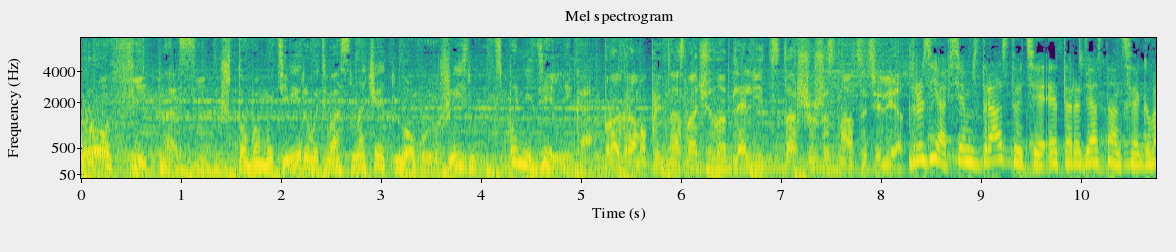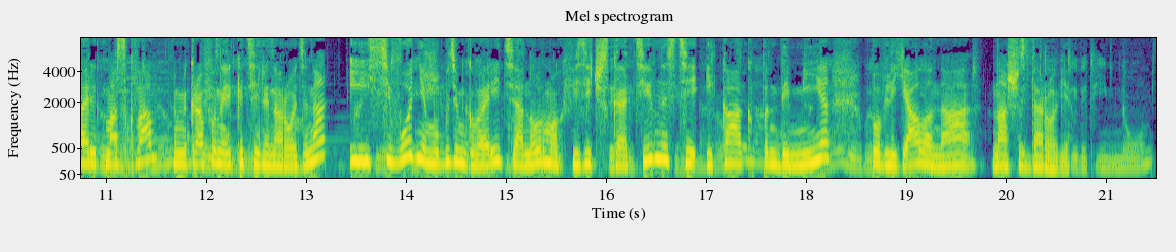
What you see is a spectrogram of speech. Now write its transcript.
Про фитнес, чтобы мотивировать вас начать новую жизнь с понедельника. Программа предназначена для лиц старше 16 лет. Друзья, всем здравствуйте. Это радиостанция «Говорит Москва». У микрофона Екатерина Родина. И сегодня мы будем говорить о нормах физической активности и как пандемия повлияла на наше здоровье.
